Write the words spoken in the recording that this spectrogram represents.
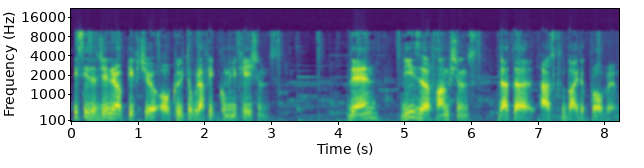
This is a general picture of cryptographic communications. Then, these are functions are asked by the problem.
